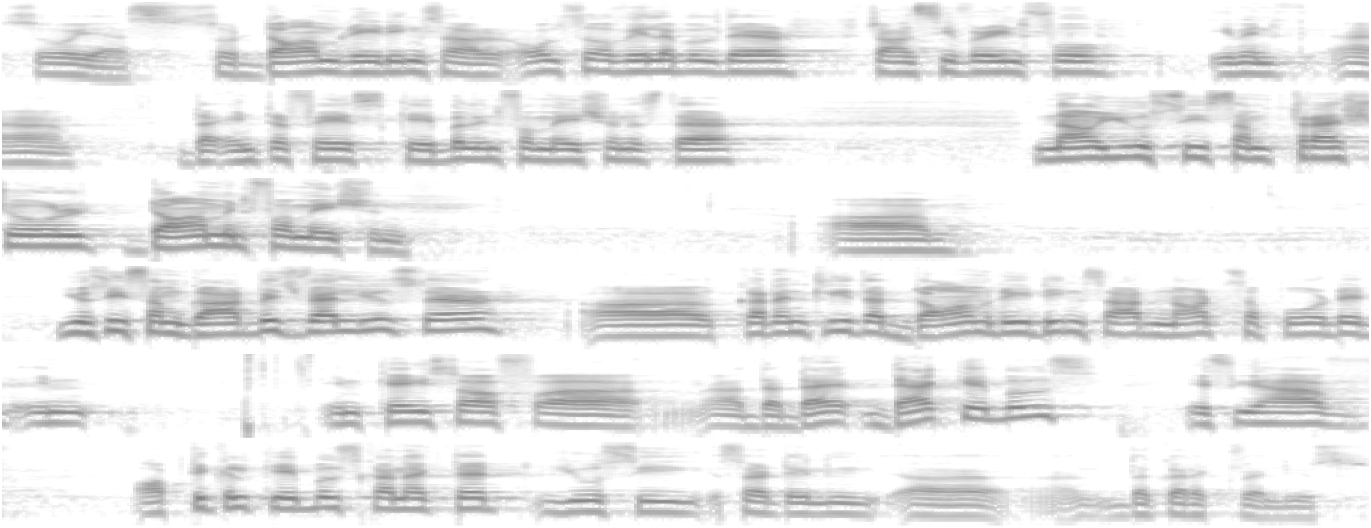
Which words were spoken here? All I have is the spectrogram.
So yes, so DOM readings are also available there, transceiver info, even uh, the interface cable information is there. Now you see some threshold DOM information. Um, you see some garbage values there. Uh, currently, the DOM readings are not supported in, in case of uh, uh, the DAC cables. If you have optical cables connected, you see certainly uh, the correct values.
